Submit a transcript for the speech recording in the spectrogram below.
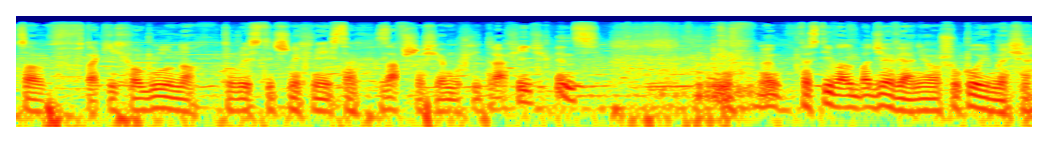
co w takich ogólnoturystycznych miejscach zawsze się musi trafić, więc no, festiwal badziewia, nie oszukujmy się.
